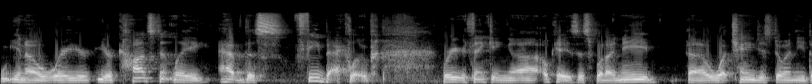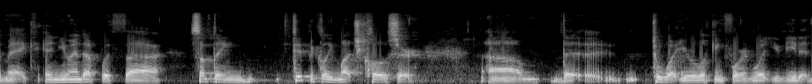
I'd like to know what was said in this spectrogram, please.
you know, where you're you're constantly have this feedback loop, where you're thinking, uh, okay, is this what I need? Uh, what changes do I need to make? And you end up with uh, something typically much closer um, the, to what you were looking for and what you needed,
